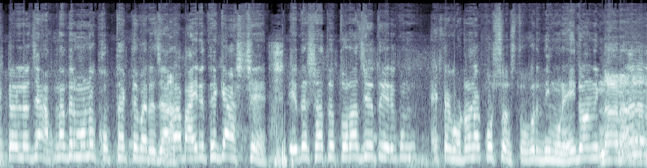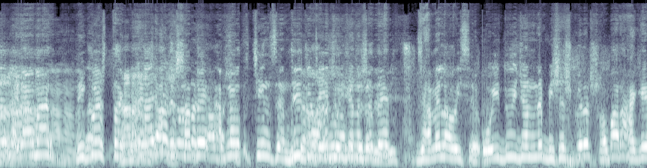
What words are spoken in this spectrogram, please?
একটা হলো যে আপনাদের মনে ক্ষোভ থাকতে পারে যারা বাইরে থেকে আসছে এদের সাথে তোরা যেহেতু এরকম একটা ঘটনা করছস তো করে না এই ধরনের এটা আমার রিকোয়েস্ট থাকবে যাদের সাথে আপনারা তো চিনছেন যে দুইজনের সাথে ঝামেলা হয়েছে ওই দুইজনের বিশেষ করে সবার আগে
